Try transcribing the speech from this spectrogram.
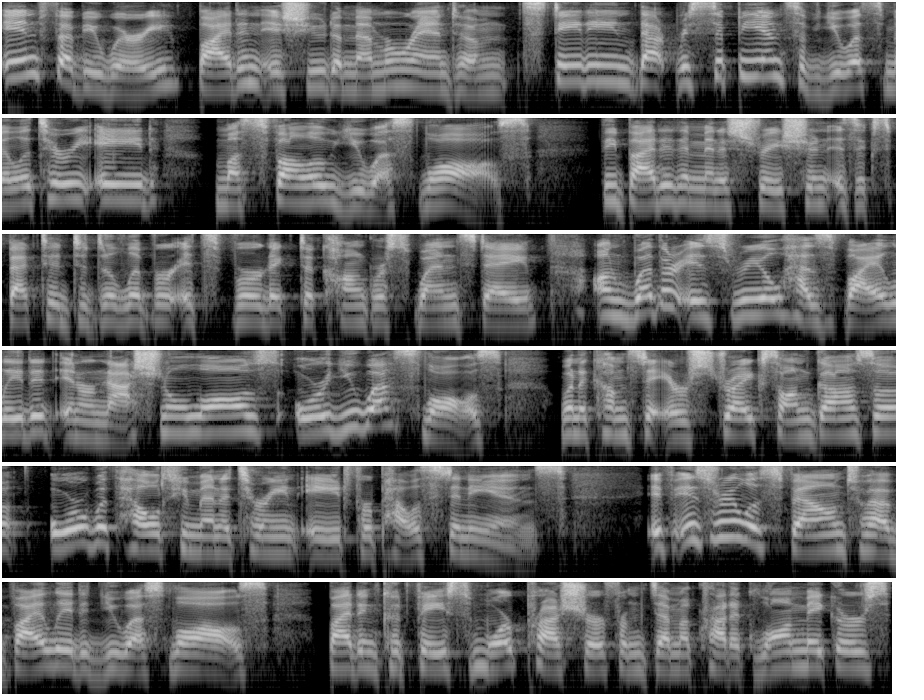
In February, Biden issued a memorandum stating that recipients of U.S. military aid must follow U.S. laws. The Biden administration is expected to deliver its verdict to Congress Wednesday on whether Israel has violated international laws or U.S. laws when it comes to airstrikes on Gaza or withheld humanitarian aid for Palestinians. If Israel is found to have violated U.S. laws, Biden could face more pressure from Democratic lawmakers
